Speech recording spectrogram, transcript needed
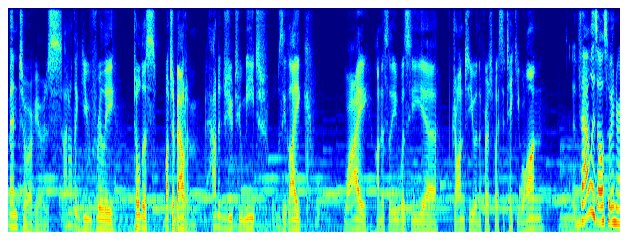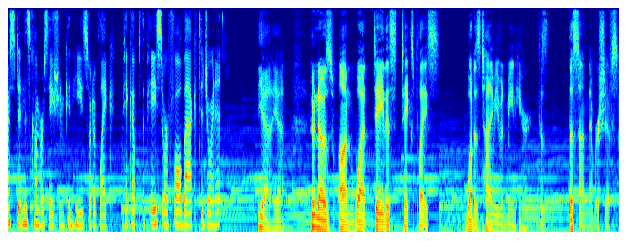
mentor of yours, I don't think you've really told us much about him. How did you two meet? What was he like? Why, honestly, was he uh, drawn to you in the first place to take you on? Val is also interested in this conversation. Can he sort of like pick up the pace or fall back to join it? Yeah, yeah. Who knows on what day this takes place? What does time even mean here? Because the sun never shifts.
